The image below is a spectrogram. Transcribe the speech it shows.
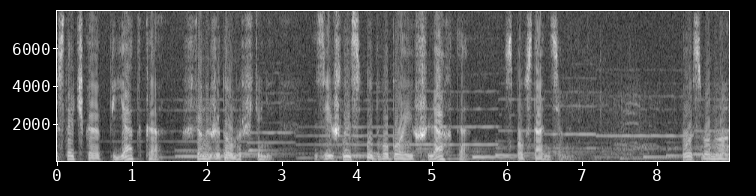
Містечка П'ятка, що на Житомирщині, зійшлись у двобої шляхта з повстанцями. Ось воно,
